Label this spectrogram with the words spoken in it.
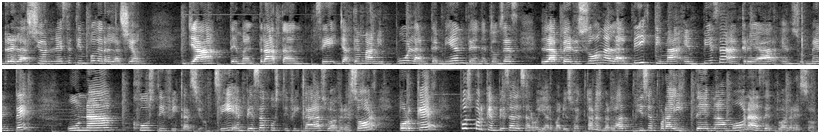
relación, en este tiempo de relación, ya te maltratan, ¿sí? Ya te manipulan, te mienten. Entonces la persona, la víctima, empieza a crear en su mente una justificación, ¿sí? Empieza a justificar a su agresor. ¿Por qué? Pues porque empieza a desarrollar varios factores, ¿verdad? Dicen por ahí, te enamoras de tu agresor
